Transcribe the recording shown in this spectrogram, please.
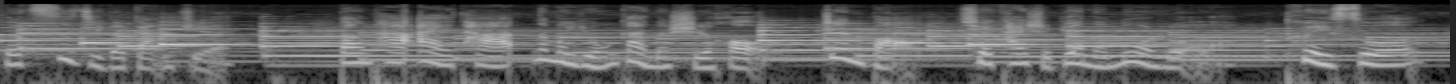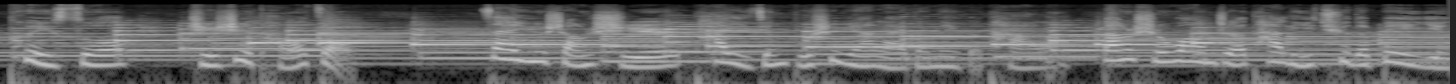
和刺激的感觉。当他爱他那么勇敢的时候，振宝却开始变得懦弱了，退缩，退缩，直至逃走。再遇上时，他已经不是原来的那个他了。当时望着他离去的背影，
